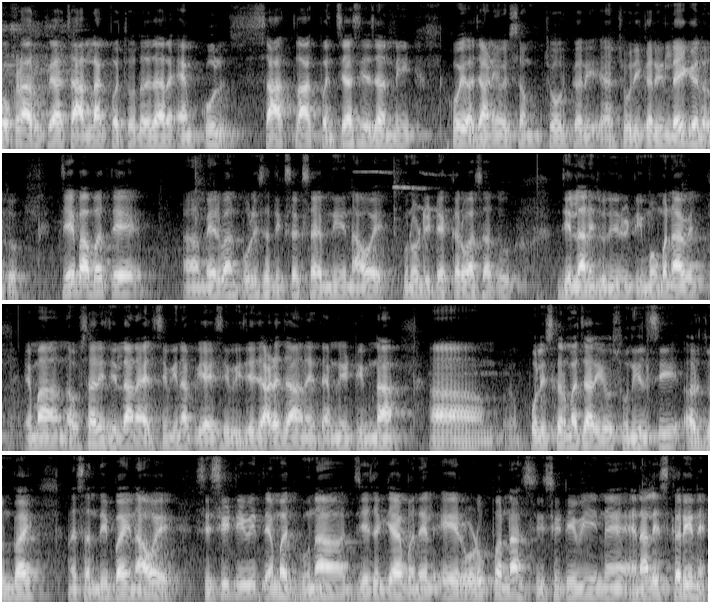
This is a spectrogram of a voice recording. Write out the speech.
રોકડા રૂપિયા ચાર લાખ પચોતેર હજાર, એમ કુલ સાત લાખ પંચ્યાસી હજારની કોઈ અજાણ્યો ઇસમ ચોર કરી ચોરી કરીને લઈ ગયેલો હતો. જે બાબતે મહેરબાન પોલીસ અધિક્ષક સાહેબની નાઓએ ગુનો ડિટેક્ટ કરવા સાતું જિલ્લાની જુદી જુદી ટીમો બનાવેલ. એમાં નવસારી જિલ્લાના એલસીબીના પીઆઈસી વિજય જાડેજા અને તેમની ટીમના પોલીસ કર્મચારીઓ સુનિલસિંહ, અર્જુનભાઈ અને સંદીપભાઈ નાઓએ સીસીટીવી તેમજ ગુના જે જગ્યાએ બનેલ એ રોડ ઉપરના સીસીટીવીને એનાલિસ કરીને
